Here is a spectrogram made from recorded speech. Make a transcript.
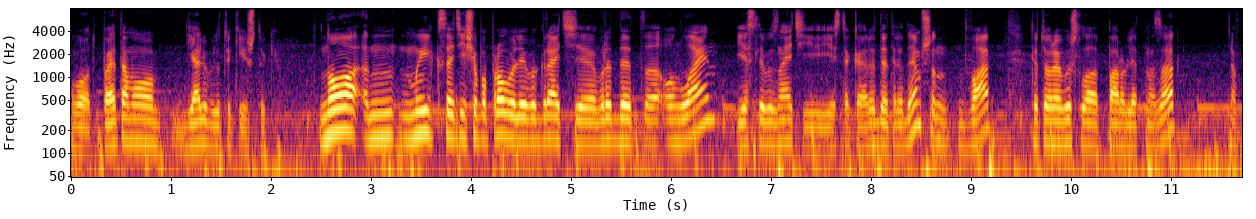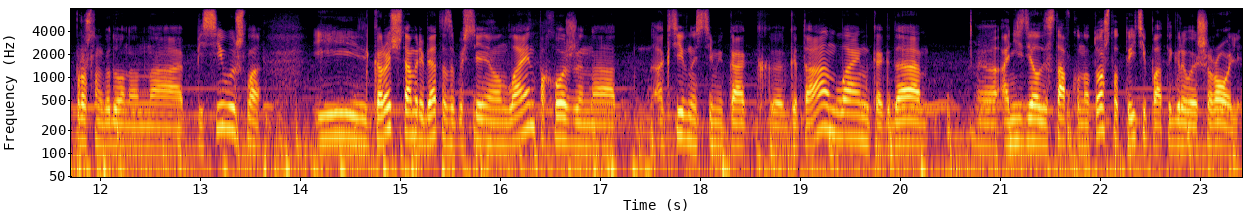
Вот, поэтому я люблю такие штуки. Но мы, кстати, еще попробовали играть э, в Red Dead Online. Если вы знаете, есть такая Red Dead Redemption 2, которая вышла пару лет назад. В прошлом году она на PC вышла. И, короче, там ребята запустили онлайн, похожий на активностями, как GTA Online, когда Э, они сделали ставку на то, что ты типа отыгрываешь роль.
